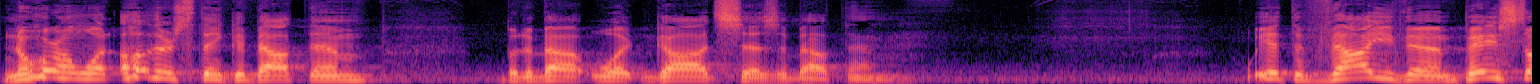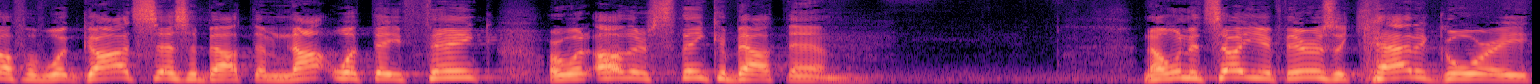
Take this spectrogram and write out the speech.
nor on what others think about them, but about what God says about them. We have to value them based off of what God says about them, not what they think or what others think about them. Now, I want to tell you if there is a category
